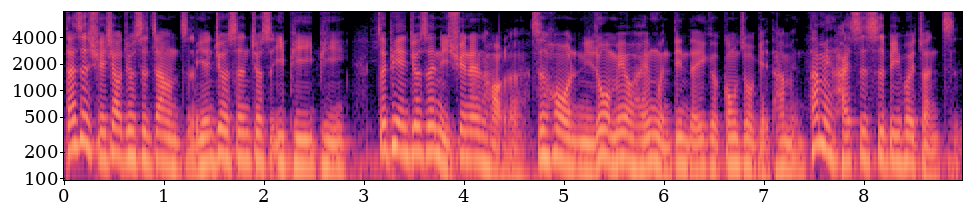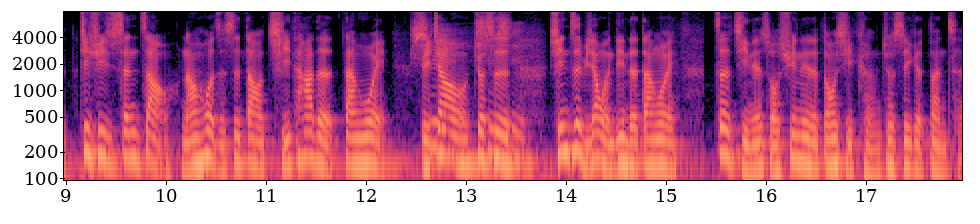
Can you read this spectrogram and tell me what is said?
但是学校就是这样子，研究生就是一批一批，这批研究生你训练好了之后，你如果没有很稳定的一个工作给他们，他们还是势必会转职，继续深造，然后或者是到其他的单位，比较就是薪资比较稳定的单位，这几年所训练的东西可能就是一个断层。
